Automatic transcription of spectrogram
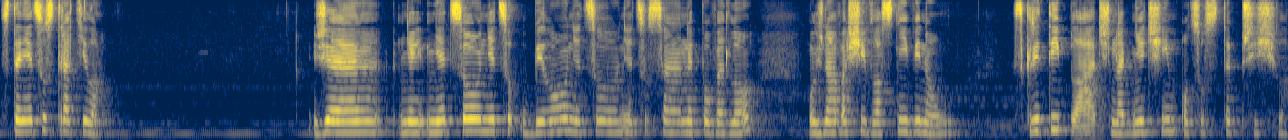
jste něco ztratila že ně, něco, něco ubilo, něco, něco se nepovedlo, možná vaší vlastní vinou. Skrytý pláč nad něčím, o co jste přišla.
